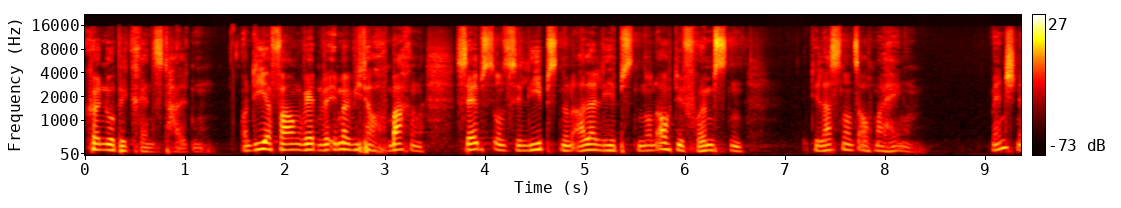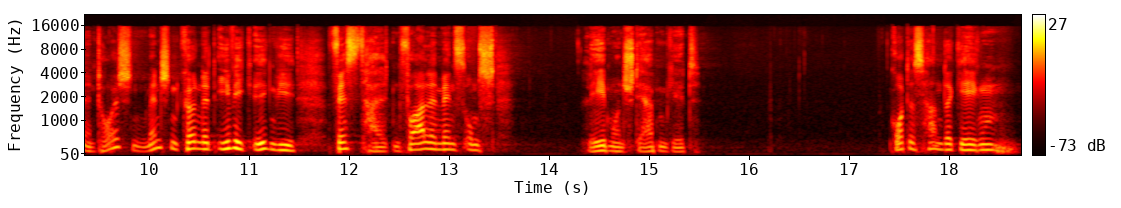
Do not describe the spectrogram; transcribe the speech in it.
können nur begrenzt halten. Und die Erfahrung werden wir immer wieder auch machen. Selbst unsere Liebsten und Allerliebsten und auch die Frömmsten, die lassen uns auch mal hängen. Menschen enttäuschen. Menschen können nicht ewig irgendwie festhalten, vor allem wenn es ums Leben und Sterben geht. Gottes Hand dagegen,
